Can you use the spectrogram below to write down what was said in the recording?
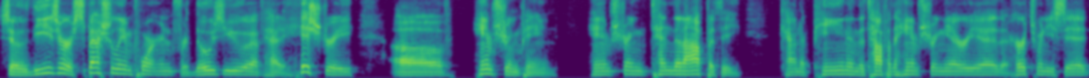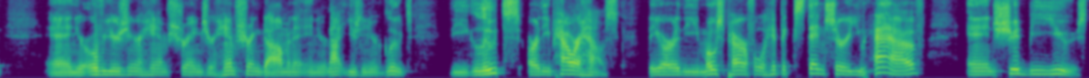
So these are especially important for those of you who have had a history of hamstring pain, hamstring tendinopathy, kind of pain in the top of the hamstring area that hurts when you sit and you're overusing your hamstrings, you're hamstring dominant, and you're not using your glutes. The glutes are the powerhouse. They are the most powerful hip extensor you have and should be used.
